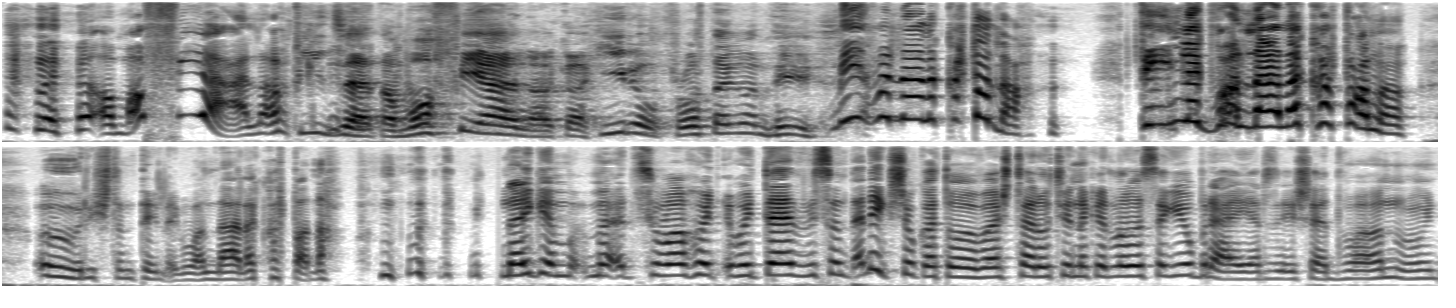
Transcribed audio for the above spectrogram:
a maffiának? Pizzát a maffiának, a hero protagonist. Miért van nála katana? Tényleg van nála katana? Úristen, tényleg van nála katana. Na igen, szóval, hogy, hogy te viszont elég sokat olvastál, úgyhogy neked valószínűleg jobb ráérzésed van. Hogy...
